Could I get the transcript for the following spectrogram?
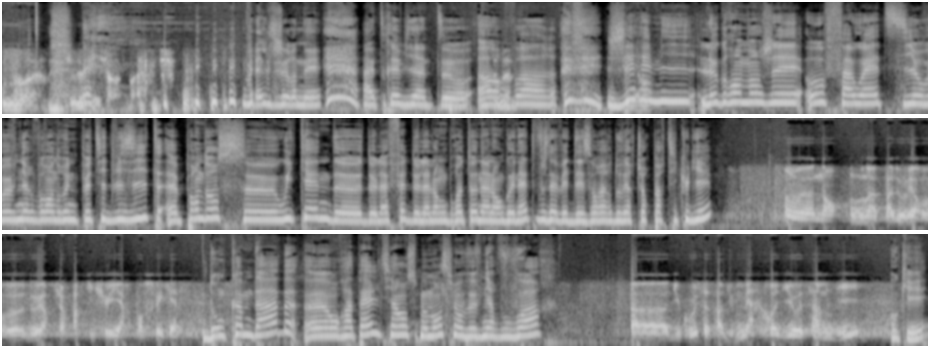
Je l'ai déjà. Belle journée. À très bientôt. Au revoir. Jérémy, le grand manger au Fawet. Si on veut venir vous rendre une petite visite, euh, pendant ce week-end euh, de la fête de la langue bretonne à Langonette, vous avez des horaires d'ouverture particuliers? Euh, non, on n'a pas euh, d'ouverture particulière pour ce week-end. Donc comme d'hab, euh, on rappelle, tiens, en ce moment, si on veut venir vous voir, Euh, du coup, ça sera du mercredi au samedi ok, et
